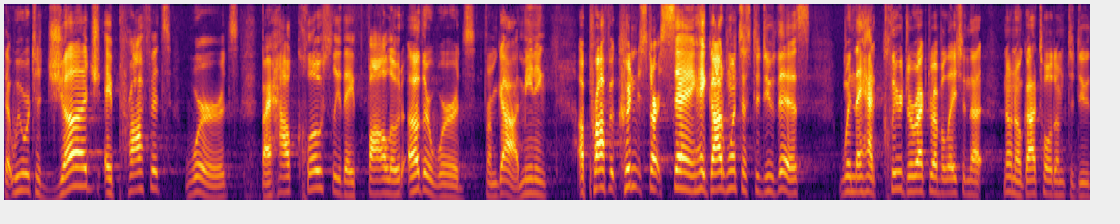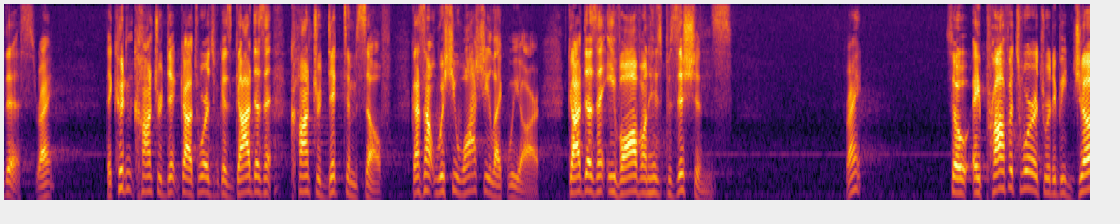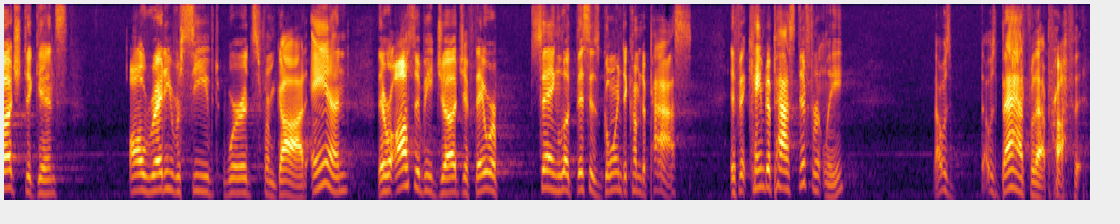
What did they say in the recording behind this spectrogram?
that we were to judge a prophet's words by how closely they followed other words from God. Meaning, a prophet couldn't start saying, hey, God wants us to do this, when they had clear, direct revelation that, no, no, God told them to do this, right? They couldn't contradict God's words because God doesn't contradict himself. God's not wishy washy like we are. God doesn't evolve on his positions, right? So a prophet's words were to be judged against already received words from God. And they will also be judged if they were saying, look, this is going to come to pass. If it came to pass differently, that was, that was bad for that prophet.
